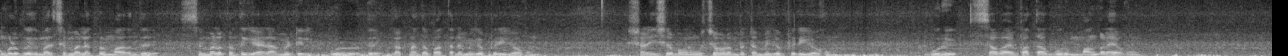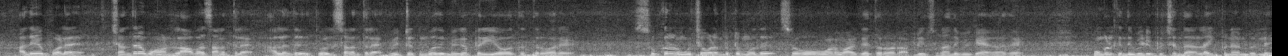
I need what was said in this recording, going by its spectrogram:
உங்களுக்கும் இது மாதிரி சிம்ம லக்னமாக இருந்து சிம்ம லக்னத்துக்கு ஏழாம் வீட்டில் குரு இருந்து லக்னத்தை பார்த்தோன்னா மிகப்பெரிய யோகம். சனீஸ்வர பகவான் உச்சபலம் பெற்ற மிகப்பெரிய யோகம். குரு செவ்வாய் பார்த்தா குரு மங்களையாகும். அதே போல் சந்திரபகவான் லாபஸ்தானத்தில் அல்லது தொழில் ஸ்தானத்தில் வீட்டுக்கும் போது மிகப்பெரிய யோகத்தை தருவார். சுக்கரன் உச்சவளம் பெற்றும்போது சுகமான வாழ்க்கை தருவார் அப்படின்னு சொன்னால் அது மிக ஆகாது உங்களுக்கு இந்த வீடியோ பிடிச்சிருந்தால் லைக் பண்ண நண்பர்களே.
